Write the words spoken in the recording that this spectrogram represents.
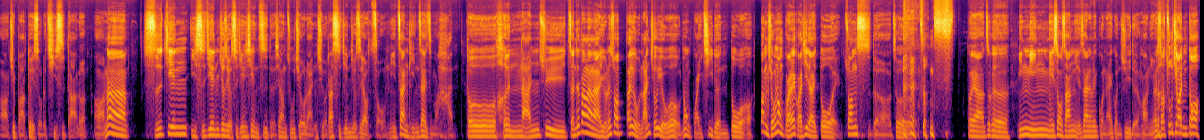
啊，去把对手的气势打乱啊。那时间以时间就是有时间限制的，像足球、篮球，它时间就是要走，你暂停再怎么喊都很难去整的。当然了，有人说，哎呦，篮球有哦，那种拐气的很多哦，棒球那种拐来拐去的还多哎，装死的哦，这装死。对啊，这个明明没受伤，也在那边滚来滚去的哈。你会说足球很多，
